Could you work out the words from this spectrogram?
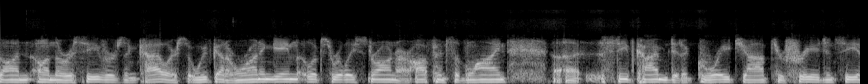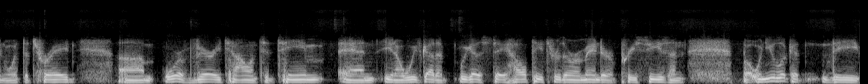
on on the receivers and Kyler. So we've got a running game that looks really strong. Our offensive line, uh, Steve Keim did a great job through free agency and with the trade. Um, we're a very talented team, and you know we've got to we got to stay healthy through the remainder of preseason. But when you look at the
